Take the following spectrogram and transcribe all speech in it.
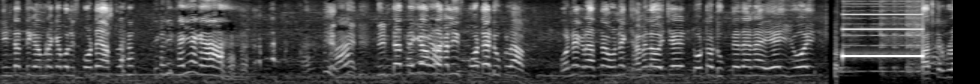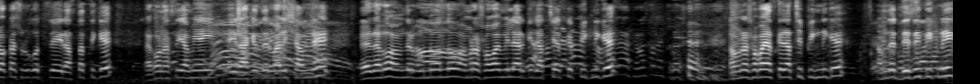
তিনটার দিকে আমরা কেবল স্পটে আসলাম। খাইয়া গা। তিনটার থেকে আমরা খালি স্পটে ঢুকলাম। অনেক রাস্তায় অনেক ঝামেলা হয়েছে টোটো ঢুকতে দেয় না এই ওই। আজকের ব্লগটা শুরু করছে এই রাস্তার থেকে। এখন আসি আমি এই এই রাকেশদের বাড়ির সামনে। এই দেখো আমাদের বন্ধু বান্ধব আমরা সবাই মিলে আর কি যাচ্ছি আজকে পিকনিকে আমরা সবাই আজকে যাচ্ছি পিকনিকে আমাদের দেশি পিকনিক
